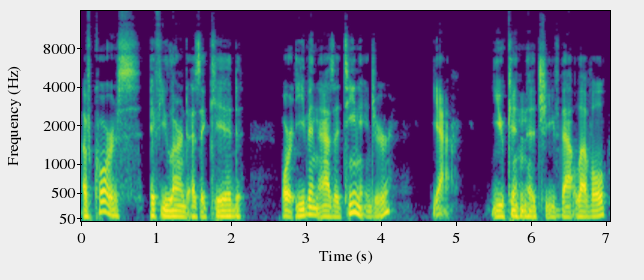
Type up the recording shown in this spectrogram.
Of course, if you learned as a kid or even as a teenager, yeah, you can achieve that level.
